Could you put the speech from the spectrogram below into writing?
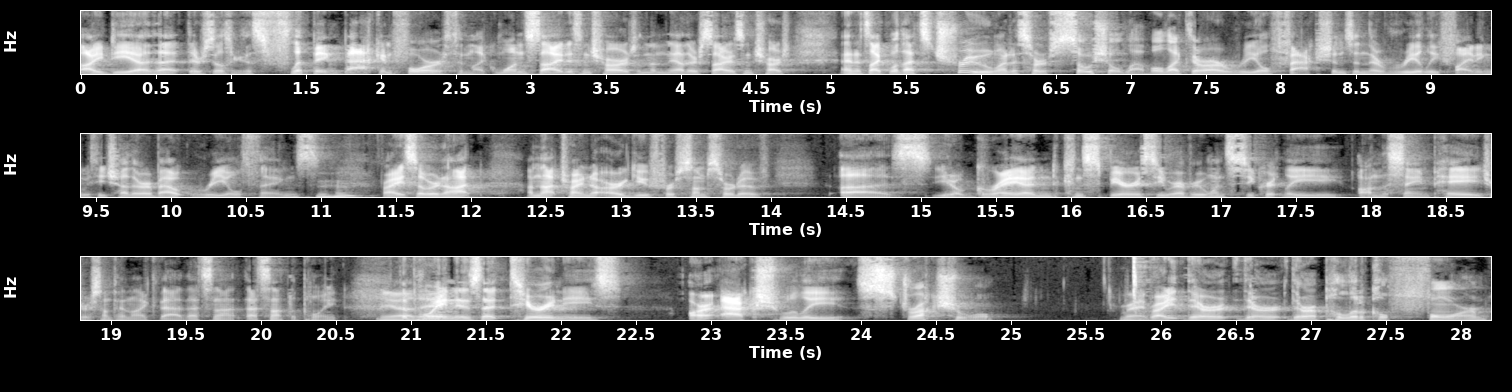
idea that there's just like this flipping back and forth and like one side is in charge and then the other side is in charge. And it's like, well, that's true at a sort of social level. Like there are real factions and they're really fighting with each other about real things. Right. So we're not, I'm not trying to argue for some sort of uh, you know, grand conspiracy where everyone's secretly on the same page or something like that. That's not that's not the point. Yeah, the they- point is that tyrannies are actually structural, Right. right? They're they're they're a political form.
